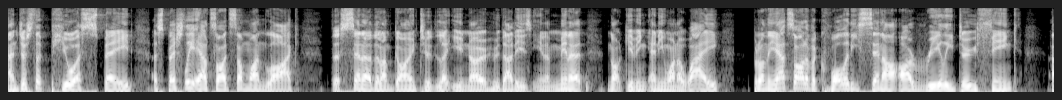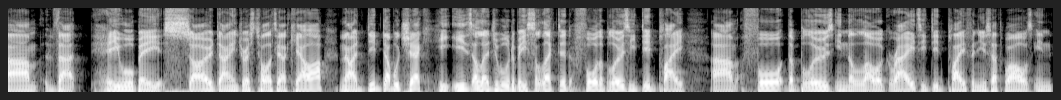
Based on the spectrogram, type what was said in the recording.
and just the pure speed, especially outside someone like the centre that I'm going to let you know who that is in a minute, not giving anyone away. But on the outside of a quality centre, I really do think um, that he will be so dangerous, Tolutau Koula. Now, I did double check. He is eligible to be selected for the Blues. He did play um, for the Blues in the lower grades. He did play for New South Wales in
